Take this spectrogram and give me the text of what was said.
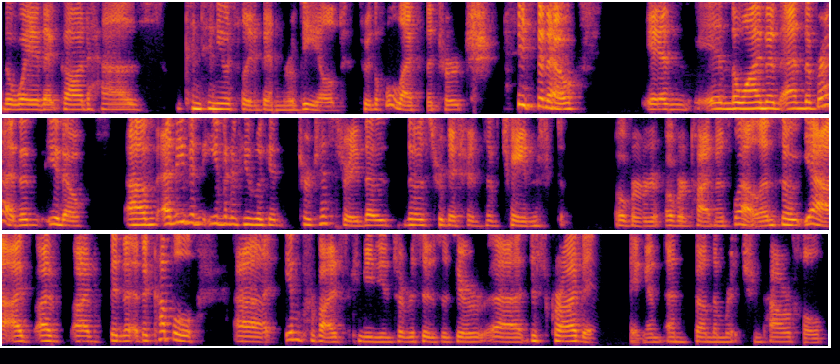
the way that god has continuously been revealed through the whole life of the church you know in in the wine and, and the bread and you know um, and even even if you look at church history those those traditions have changed over over time as well. And so yeah i've i've i've been at a couple uh improvised communion services as you're uh describing and and found them rich and powerful.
